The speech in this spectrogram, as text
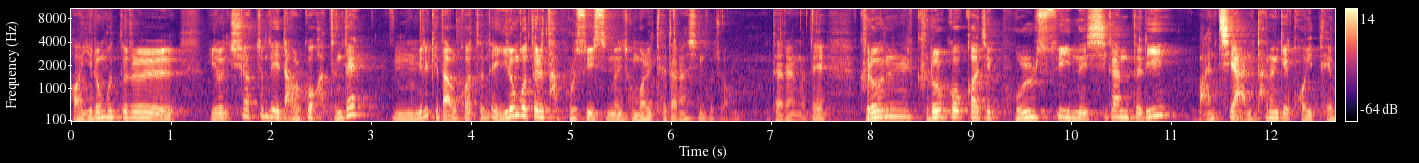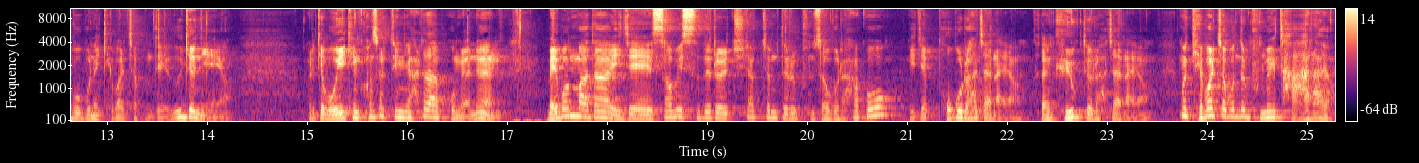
아, 이런 것들을 이런 취약점들이 나올 것 같은데 음, 이렇게 나올 것 같은데 이런 것들을 다 볼 수 있으면 정말 대단하신 거죠. 대단한 건데 그런 그럴 것까지 볼 수 있는 시간들이 많지 않다는 게 거의 대부분의 개발자분들의 의견이에요. 이렇게 모이킹 컨설팅을 하다 보면은 매번마다 이제 서비스들을 취약점들을 분석을 하고 이제 보고를 하잖아요. 그 다음 교육들을 하잖아요. 그럼 개발자분들은 분명히 다 알아요.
